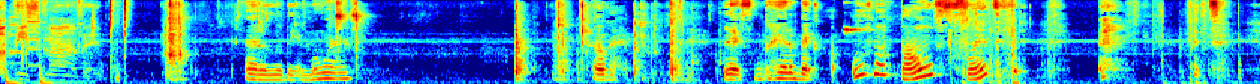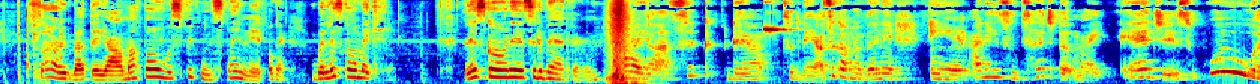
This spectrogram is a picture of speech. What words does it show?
a piece of mind, baby. Add a little bit more. Okay. Let's go ahead and back. Ooh, my phone slanted. Sorry about that, y'all. My phone was freaking slanted. Okay, but let's go make. Let's go on ahead to the bathroom. All right, y'all. I took down, took down. I took off my bonnet, and I need to touch up my edges. Woo!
